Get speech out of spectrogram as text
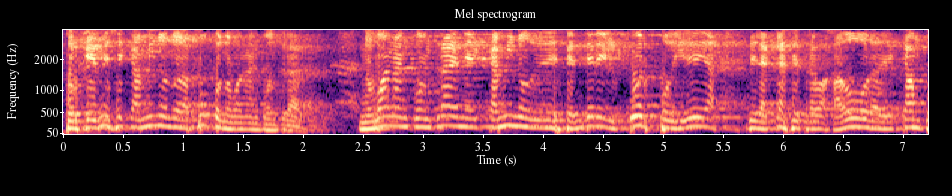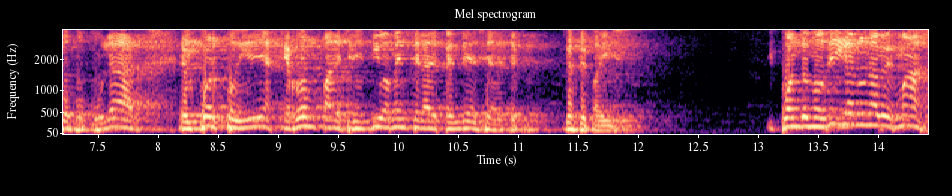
porque en ese camino no a poco nos van a encontrar nos van a encontrar en el camino de defender el cuerpo de ideas de la clase trabajadora, del campo popular, el cuerpo de ideas que rompa definitivamente la dependencia de este, este país. Y cuando nos digan una vez más,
